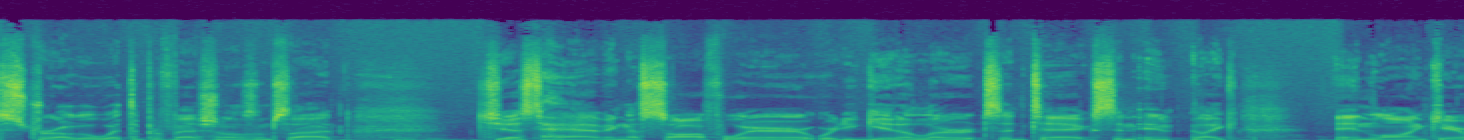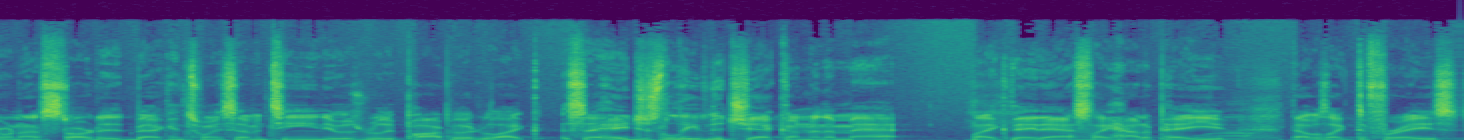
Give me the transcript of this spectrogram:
struggle with the professionalism side. Just having a software where you get alerts and texts and in, like in lawn care when I started back in 2017, it was really popular to like say, "Hey, just leave the check under the mat." Like they'd ask like how to pay you. That was like the phrase,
